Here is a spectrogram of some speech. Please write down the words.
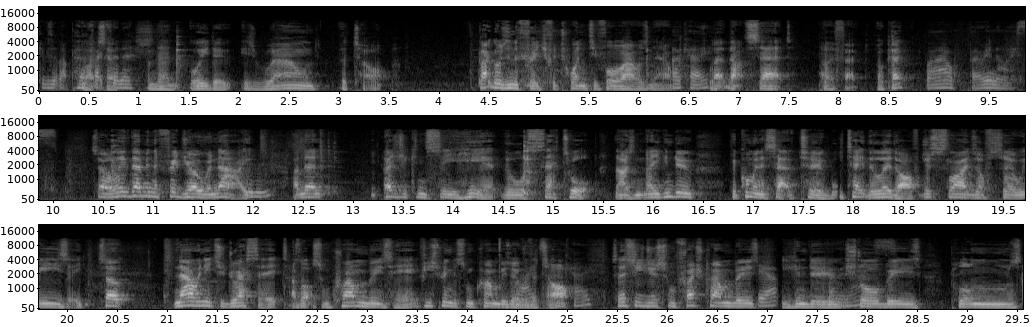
Gives it that like perfect so. finish. And then all you do is round the top. That goes in the fridge for 24 hours now. Okay. Let that set. Perfect. Okay? Wow, very nice. So I'll leave them in the fridge overnight, Mm-hmm. and then, as you can see here, they will set up. Now, now you can do, they come in a set of two, but you take the lid off, it just slides off so easy. So now we need to dress it. I've got some cranberries here. If you sprinkle some cranberries over the top. okay. So this is just some fresh cranberries. Yeah, You can do very nice. strawberries, plums,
